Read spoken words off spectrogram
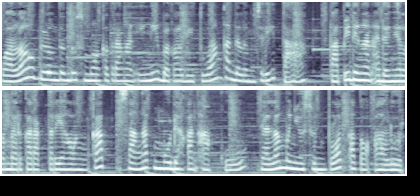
Walau belum tentu semua keterangan ini bakal dituangkan dalam cerita, tapi dengan adanya lembar karakter yang lengkap sangat memudahkan aku dalam menyusun plot atau alur.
